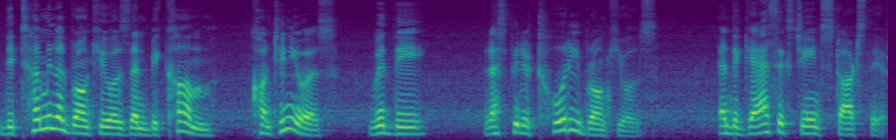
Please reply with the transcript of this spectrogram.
The terminal bronchioles then become continuous with the respiratory bronchioles and the gas exchange starts there.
